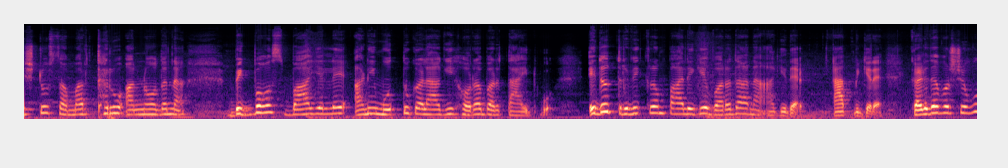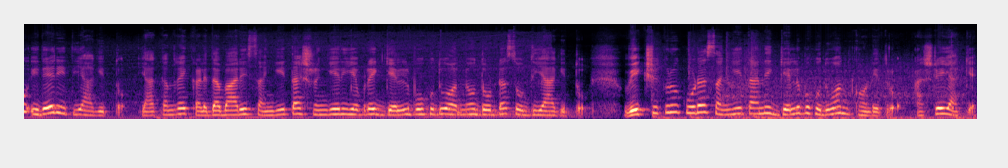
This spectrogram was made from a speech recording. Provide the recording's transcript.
ಎಷ್ಟು ಸಮರ್ಥರು ಅನ್ನೋದನ್ನು ಬಿಗ್ ಬಾಸ್ ಬಾಯಲ್ಲೇ ಅಣಿಮುತ್ತುಗಳಾಗಿ ಹೊರಬರ್ತಾ ಇದ್ವು. ಇದು ತ್ರಿವಿಕ್ರಮ್ ಪಾಲಿಗೆ ವರದಾನ ಆಗಿದೆ. ಆತ್ಮಿಗೆರೆ ಕಳೆದ ವರ್ಷವೂ ಇದೇ ರೀತಿಯಾಗಿತ್ತು. ಯಾಕಂದರೆ ಕಳೆದ ಬಾರಿ ಸಂಗೀತ ಶೃಂಗೇರಿಯವರೇ ಗೆಲ್ಲಬಹುದು ಅನ್ನೋ ದೊಡ್ಡ ಸುದ್ದಿಯಾಗಿತ್ತು. ವೀಕ್ಷಕರು ಕೂಡ ಸಂಗೀತನೇ ಗೆಲ್ಲಬಹುದು ಅಂದ್ಕೊಂಡಿದ್ರು. ಅಷ್ಟೇ ಯಾಕೆ,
